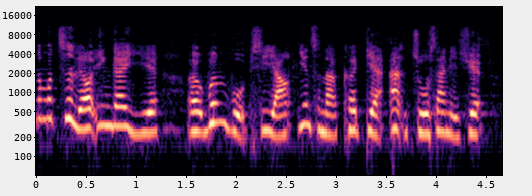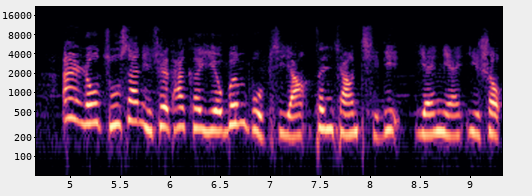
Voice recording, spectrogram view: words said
那么治疗应该以呃温补脾阳，因此呢，可点按足三里穴，按揉足三里穴，它可以温补脾阳，增强体力，延年益寿。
